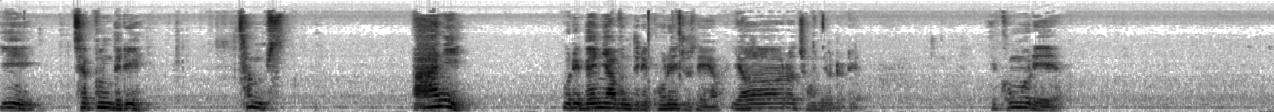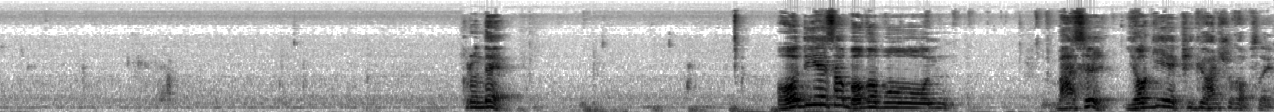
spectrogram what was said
이 제품들이 참 많이 우리 매니아분들이 보내주세요. 여러 종류를 해요. 이 콩물이에요. 그런데 어디에서 먹어본 맛을 여기에 비교할 수가 없어요.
